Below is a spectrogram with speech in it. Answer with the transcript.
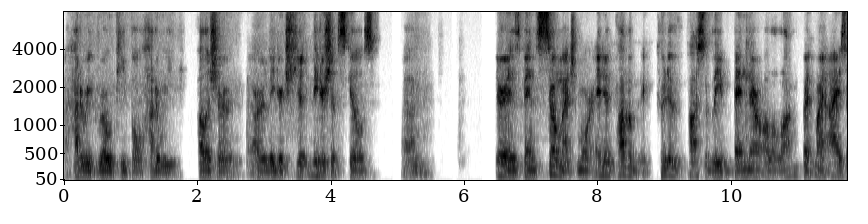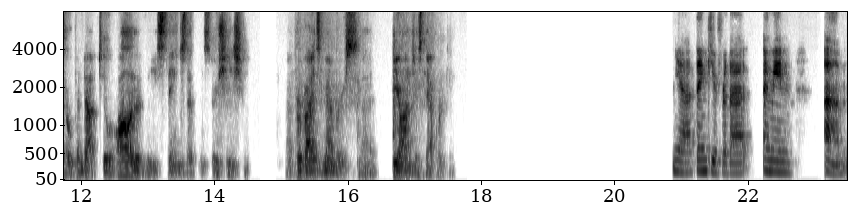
How do we grow people? How do we polish our, our leadership, leadership skills? Um, there has been so much more and it probably could have possibly been there all along but my eyes opened up to all of these things that the association uh, provides members uh, beyond just networking yeah thank you for that i mean um,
